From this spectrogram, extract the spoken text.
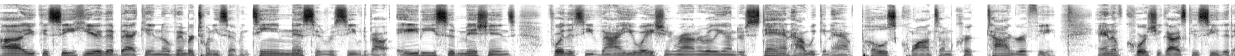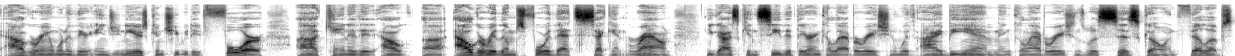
Uh, you can see here that back in November 2017, NIST had received about 80 submissions for this evaluation round to really understand how we can have post quantum cryptography. And of course, you guys can see that Algorand, one of their engineers, contributed four uh, candidate al uh, algorithms for that second round. You guys can see that they're in collaboration with IBM, in collaborations with Cisco and Philips,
